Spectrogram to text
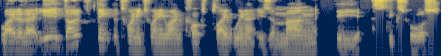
later that year. Don't think the 2021 Cox Plate winner is among the six horse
